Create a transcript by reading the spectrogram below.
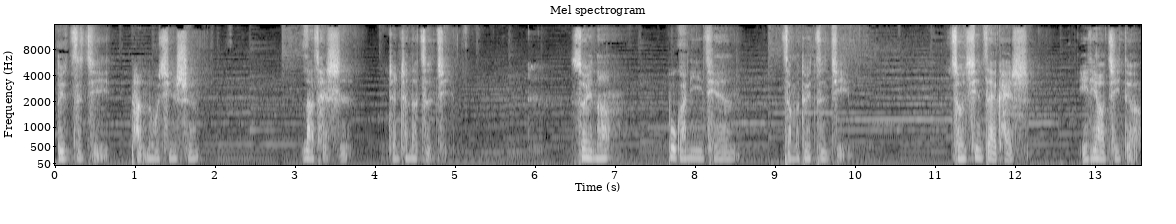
对自己袒露心声。那才是。真正的自己。所以呢，不管你以前怎么对自己，从现在开始，一定要记得，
